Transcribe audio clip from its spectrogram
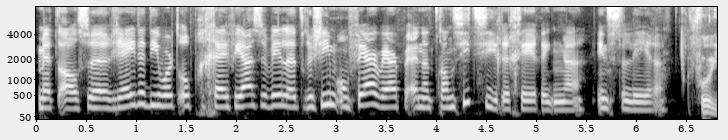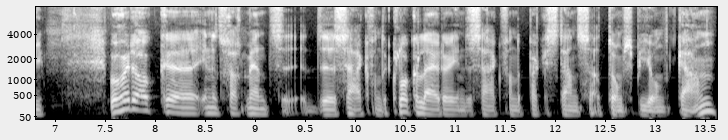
met als reden die wordt opgegeven, ja, ze willen het regime omverwerpen en een transitieregering installeren. Foei. We hoorden ook in het fragment de zaak van de klokkenluider... in de zaak van de Pakistanse atoomspion Khan...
